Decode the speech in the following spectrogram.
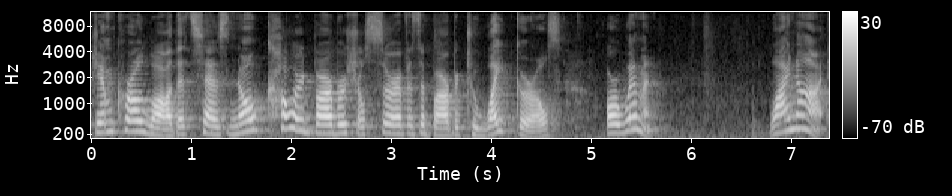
Jim Crow law that says no colored barber shall serve as a barber to white girls or women. Why not?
